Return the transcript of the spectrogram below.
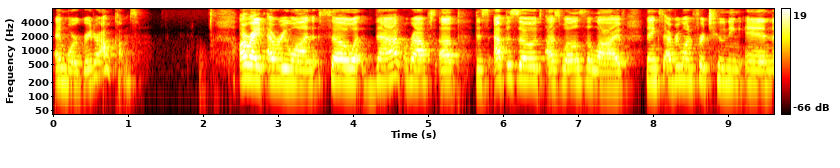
and more greater outcomes. All right, everyone. So that wraps up this episode as well as the live. Thanks, everyone, for tuning in.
